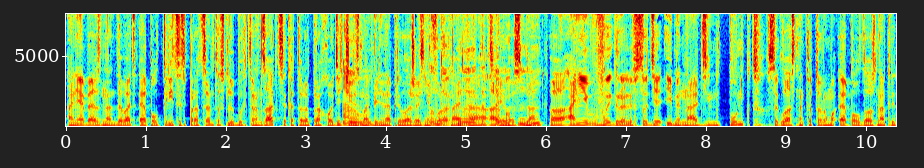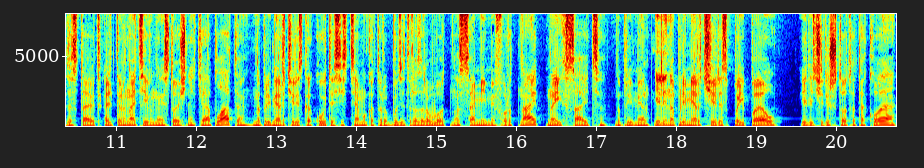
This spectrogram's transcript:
они обязаны отдавать Apple 30% с любых транзакций, которые проходят через А, мобильное приложение Fortnite на тема. iOS. Да. Э, Они выиграли в суде именно один пункт, согласно которому Apple должна предоставить альтернативные источники оплаты, например, через какую-то систему, которая будет разработана самими Fortnite на их сайте, например, или, например, через PayPal или через что-то такое.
